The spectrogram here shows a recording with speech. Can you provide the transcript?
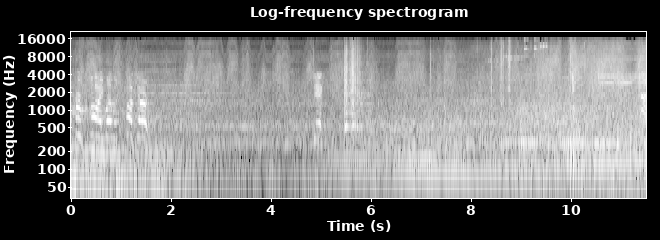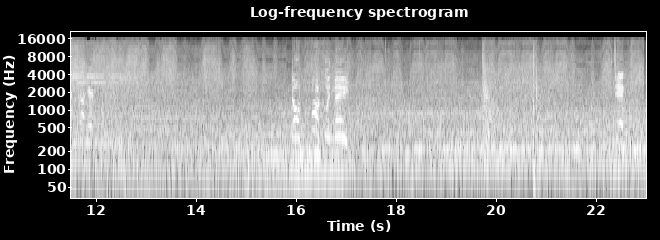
Semper Fi, motherfucker! Dick! Ah! Don't fuck with me! Dick!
